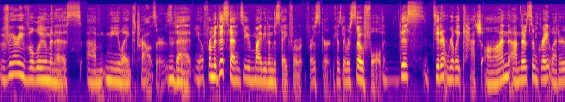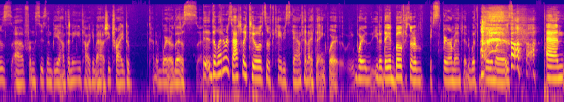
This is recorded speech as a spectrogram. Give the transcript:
very voluminous um, knee length trousers that, you know, from a distance you might even mistake for, for a skirt because they were so full. This didn't really catch on. Um, there's some great letters uh, from Susan B. Anthony talking about how she tried to kind of wear this. The letter was actually to Elizabeth Cady Stanton, I think, where where you know they had both sort of experimented with bloomers, and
